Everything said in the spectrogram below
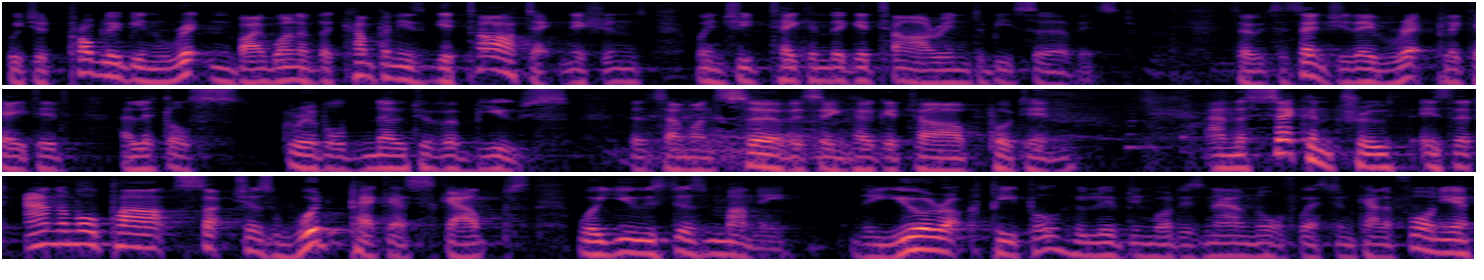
which had probably been written by one of the company's guitar technicians when she'd taken the guitar in to be serviced. So it's essentially they've replicated a little scribbled note of abuse that someone servicing her guitar put in. And the second truth is that animal parts such as woodpecker scalps were used as money. The Yurok people, who lived in what is now northwestern California,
